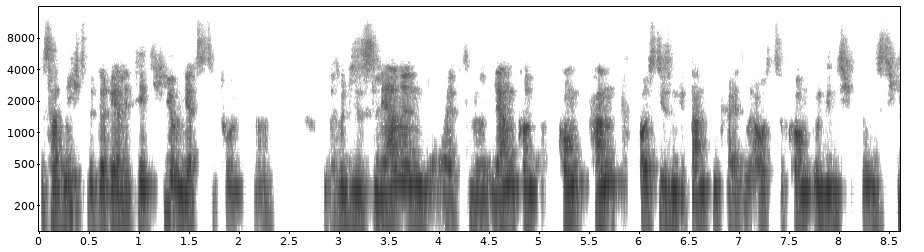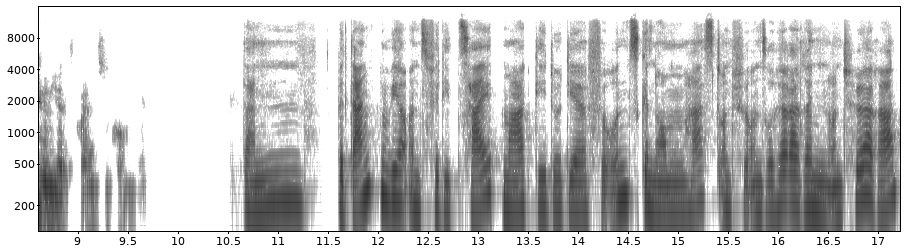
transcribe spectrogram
Das hat nichts mit der Realität hier und jetzt zu tun. Ja dass man dieses Lernen, äh, lernen kon, kommt, kann, aus diesen Gedankenkreisen rauszukommen und ins Hier und Jetzt reinzukommen. Dann bedanken wir uns für die Zeit, Marc, die du dir für uns genommen hast und für unsere Hörerinnen und Hörer.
